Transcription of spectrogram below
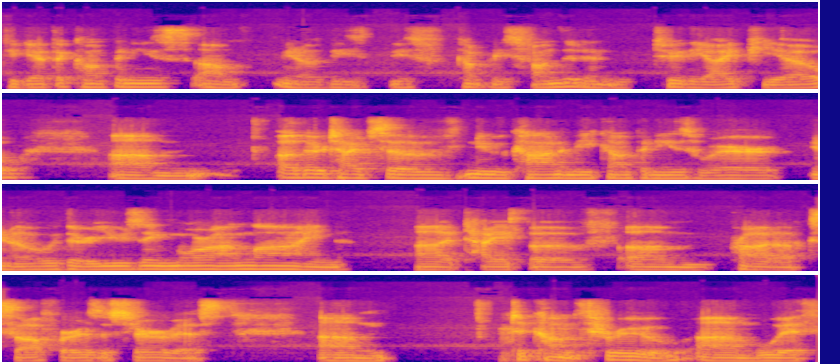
to get the companies um, you know these these companies funded and to the IPO. Um, other types of new economy companies where you know they're using more online uh, type of um, products, software as a service, um, to come through um, with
